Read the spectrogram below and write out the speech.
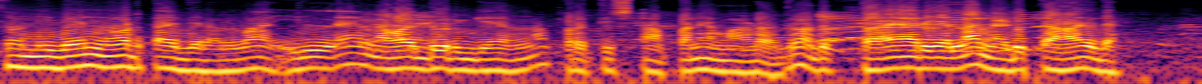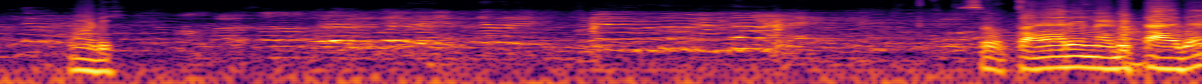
ಸೊ ನೀವೇನು ನೋಡ್ತಾ ಇದ್ದೀರಲ್ವಾ? ಇಲ್ಲೇ ನವದುರ್ಗೆಯನ್ನ ಪ್ರತಿಷ್ಠಾಪನೆ ಮಾಡೋದು. ಅದಕ್ಕೆ ತಯಾರಿ ಎಲ್ಲ ನಡೀತಾ ಇದೆ. ನೋಡಿ. ಸೊ ತಯಾರಿ ನಡೀತಾ ಇದೆ.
